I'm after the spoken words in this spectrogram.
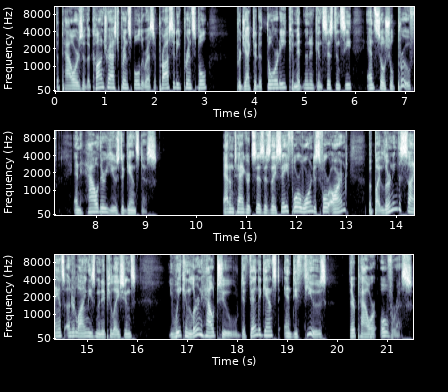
the powers of the contrast principle, the reciprocity principle, projected authority, commitment and consistency, and social proof, and how they're used against us. Adam Taggart says, as they say, forewarned is forearmed, but by learning the science underlying these manipulations, we can learn how to defend against and diffuse their power over us.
